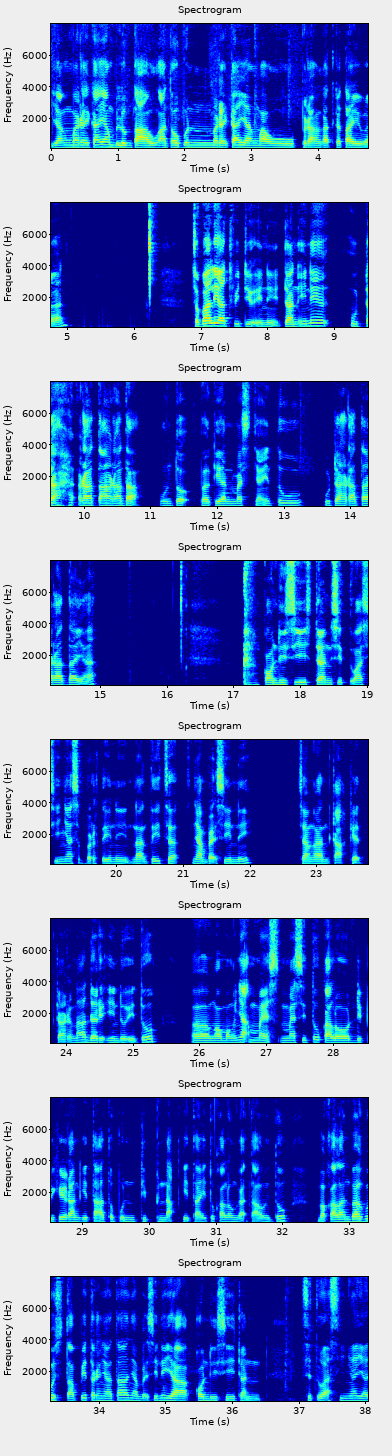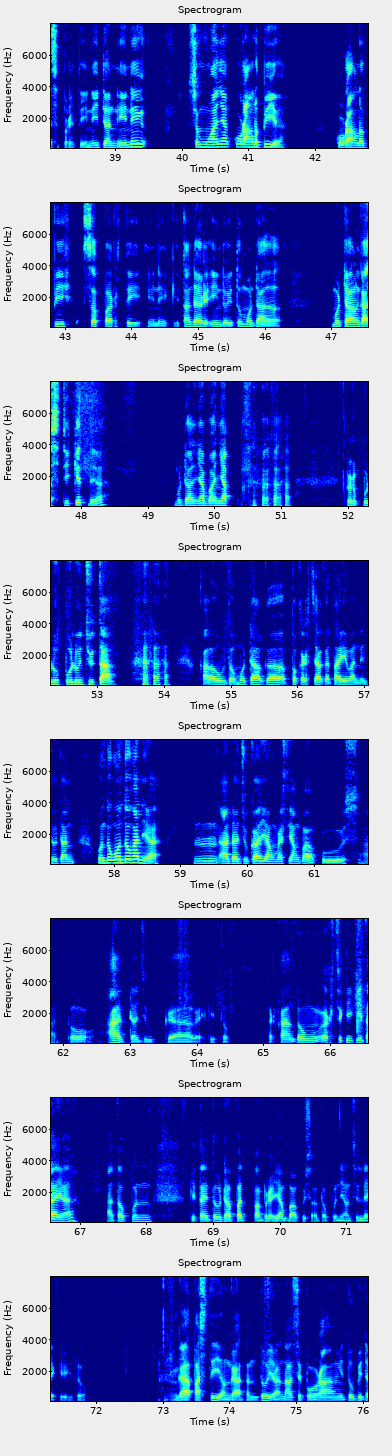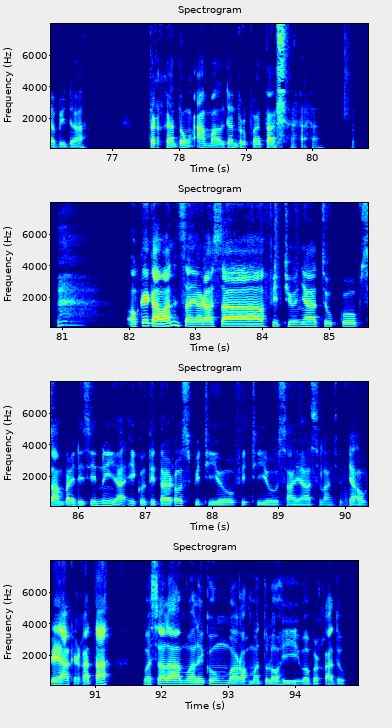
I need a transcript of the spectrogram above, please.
yang mereka yang belum tahu ataupun mereka yang mau berangkat ke Taiwan coba lihat video ini. Dan ini udah rata-rata. Untuk bagian mesnya itu udah rata-rata ya. Kondisi dan situasinya seperti ini. Nanti nyampe sini jangan kaget. Karena dari Indo itu e, ngomongnya emes emes itu kalau di pikiran kita ataupun di benak kita itu kalau nggak tahu itu bakalan bagus. Tapi ternyata nyampe sini ya kondisi dan situasinya ya seperti ini. Dan ini semuanya kurang lebih ya. Kurang lebih seperti ini. Kita dari Indo itu modal modal nggak sedikit ya. Modalnya banyak. Berpuluh-puluh juta kalau untuk modal ke bekerja ke Taiwan itu dan untung-untungan ya. Hmm, ada juga yang mes yang bagus atau ada juga kayak gitu. Tergantung rezeki kita ya. Ataupun kita itu dapat pabrik yang bagus ataupun yang jelek gitu. Nggak pasti ya nggak tentu ya. Nasib orang itu beda-beda. Tergantung amal dan perbuatan Oke kawan, saya rasa videonya cukup sampai di sini ya. Ikuti terus video-video saya selanjutnya. Oke, akhir kata, wassalamualaikum warahmatullahi wabarakatuh.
